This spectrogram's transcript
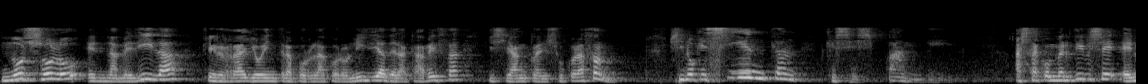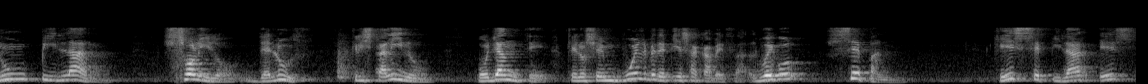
no solo en la medida que el rayo entra por la coronilla de la cabeza y se ancla en su corazón, sino que sientan que se expande hasta convertirse en un pilar sólido de luz, cristalino, bollante, que los envuelve de pies a cabeza. Luego sepan que ese pilar es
